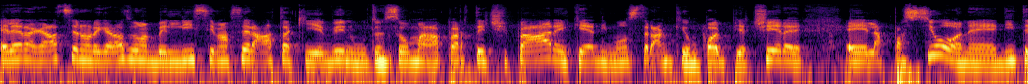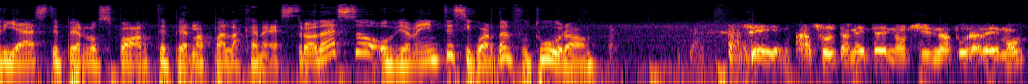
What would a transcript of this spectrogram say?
E le ragazze hanno regalato una bellissima serata a chi è venuto insomma, a partecipare, che dimostra anche un po' il piacere e la passione di Trieste per lo sport e per la pallacanestro. Adesso ovviamente si guarda al futuro. Sì, assolutamente non ci snatureremo.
